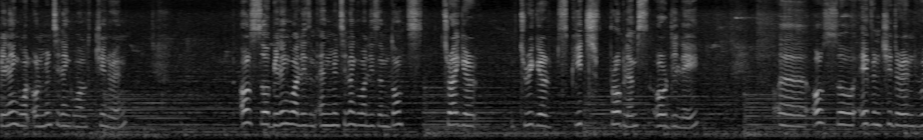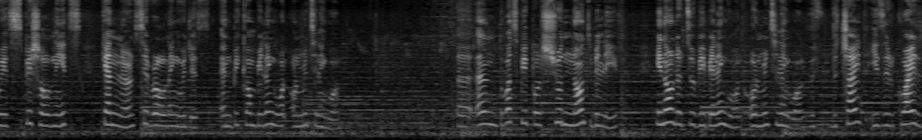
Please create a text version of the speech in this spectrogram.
bilingual or multilingual children. Also, bilingualism and multilingualism don't trigger, trigger speech problems or delay. Uh, also, even children with special needs can learn several languages and become bilingual or multilingual. Uh, and what people should not believe in order to be bilingual or multilingual, the, the child is required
